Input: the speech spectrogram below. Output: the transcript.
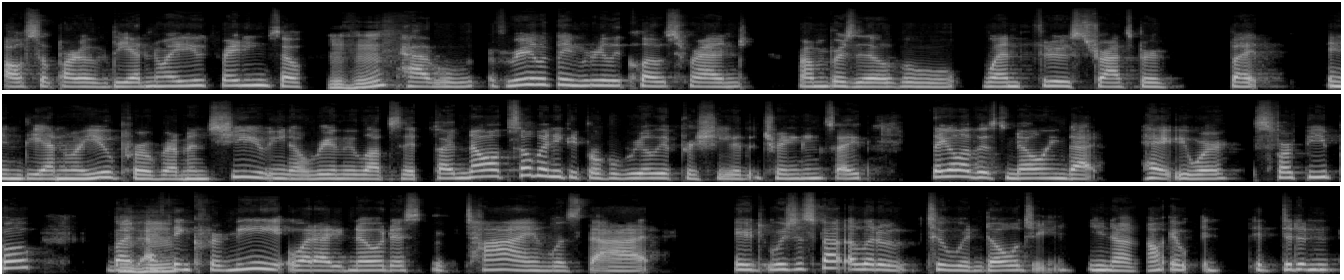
also part of the NYU training. So mm-hmm. have a really really close friend from Brazil who went through Strasberg, but in the NYU program, and she, you know, really loves it. So I know so many people who really appreciated the training. So I think all of this knowing that hey, it works for people. But mm-hmm. I think for me, what I noticed with time was that it was just felt a little too indulging. You know, it it, it didn't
